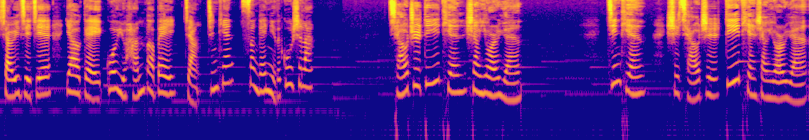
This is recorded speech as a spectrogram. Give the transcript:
小鱼姐姐要给郭雨涵宝贝讲今天送给你的故事啦。乔治第一天上幼儿园。今天是乔治第一天上幼儿园。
